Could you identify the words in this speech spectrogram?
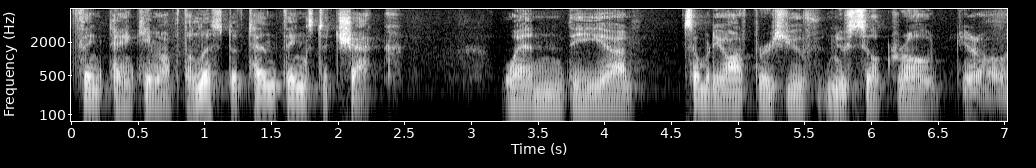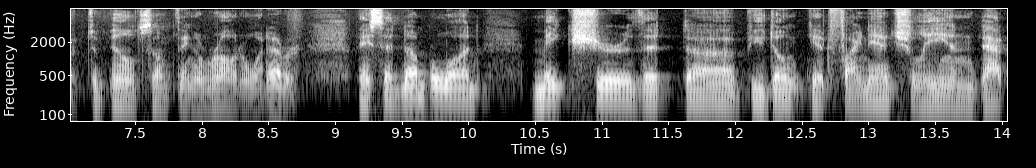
think tank came up with a list of 10 things to check when the uh, somebody offers you New Silk Road, you know, to build something, a road or whatever. They said, number one, make sure that uh, you don't get financially in debt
